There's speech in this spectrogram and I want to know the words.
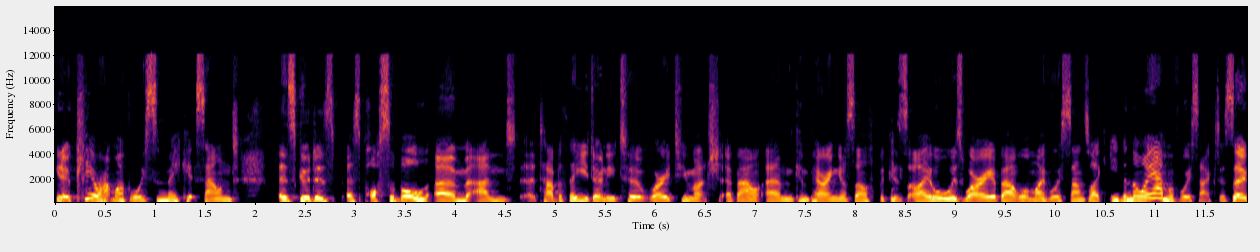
you know, clear out my voice and make it sound as good as as possible. Um, and uh, Tabitha, you don't need to worry too much about um, comparing yourself because I always worry about what my voice sounds like, even though I am a voice actor. So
